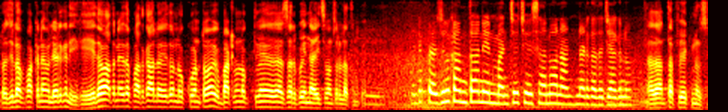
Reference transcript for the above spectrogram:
ప్రజల పక్కనే లేడు కానీ ఏదో అతను ఏదో పథకాలు ఏదో నొక్కుంటాం బట్టలు నొక్కితే సరిపోయింది ఐదు సంవత్సరాలు అతనికి. అంటే ప్రజలకంతా నేను మంచి చేశాను అని అంటున్నాడు కదా జగన్. అదంతా ఫేక్ న్యూస్.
